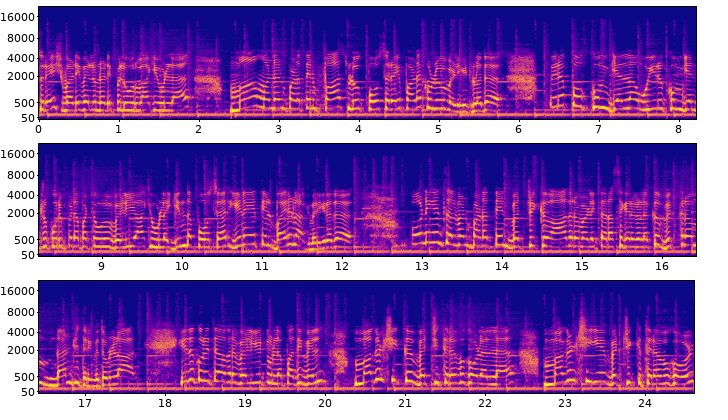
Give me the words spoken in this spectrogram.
சுரேஷ் வடிவேலு நடிப்பில் உருவாகியுள்ள மா மன்னன் படத்தின் ஃபாஸ்ட் லுக் போஸ்டரை படக்குழு வெளியிட்டுள்ளது. பிறப்போக்கும் எல்லா உயிருக்கும் என்று குறிப்பிடப்பட்டு வெளியாகியுள்ள இந்த போஸ்டர் இணையத்தில் வைரலாகி வருகிறது. பொன்னியின் செல்வன் படத்தின் வெற்றிக்கு ஆதரவு அளித்த ரசிகர்களுக்கு விக்ரம் நன்றி தெரிவித்துள்ளார். இது குறித்து அவர் வெளியிட்டுள்ள பதிவில் மகிழ்ச்சிக்கு வெற்றி திறவுகோல் அல்ல மகிழ்ச்சியே வெற்றிக்கு திறவுகோல்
